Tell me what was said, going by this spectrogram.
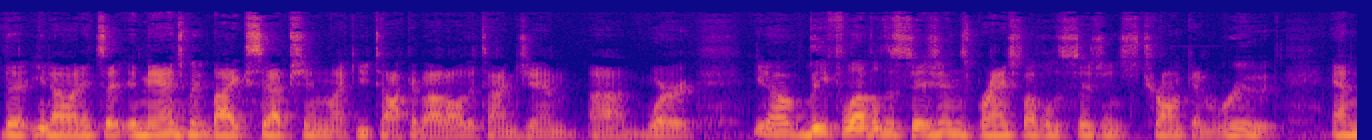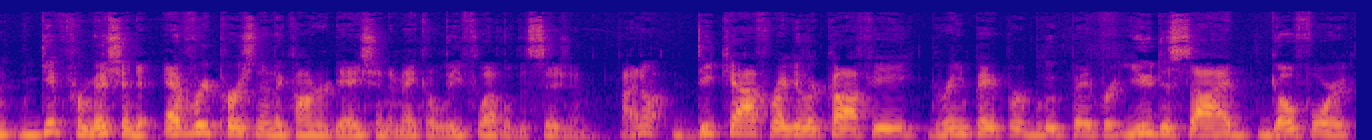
the, the you know, and it's a management by exception, like you talk about all the time, Jim, um, where you know leaf level decisions, branch level decisions, trunk and root, and give permission to every person in the congregation to make a leaf level decision. I don't decaf, regular coffee, green paper, blue paper. You decide, go for it.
